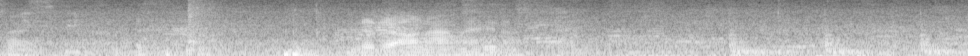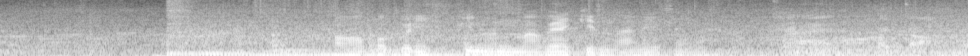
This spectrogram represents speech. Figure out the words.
ใช่เดี๋ยวเดี๋ยวเอาน้ำให้พี่หน่อยอ๋อปกติพี่นนท์มาแวะกินร้านนี้ใช่ไหมใช่แต่ก่อนมา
